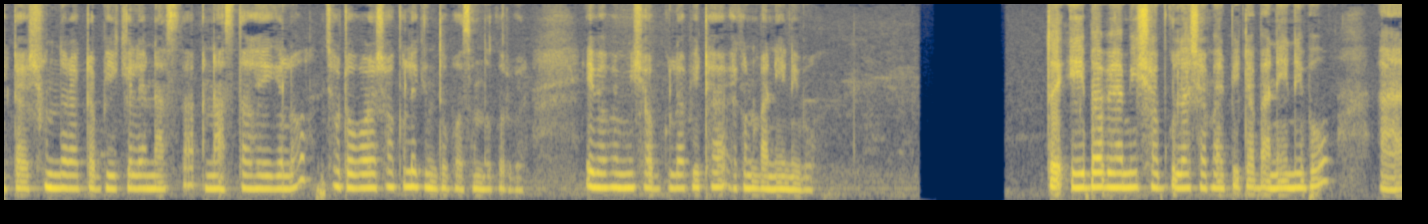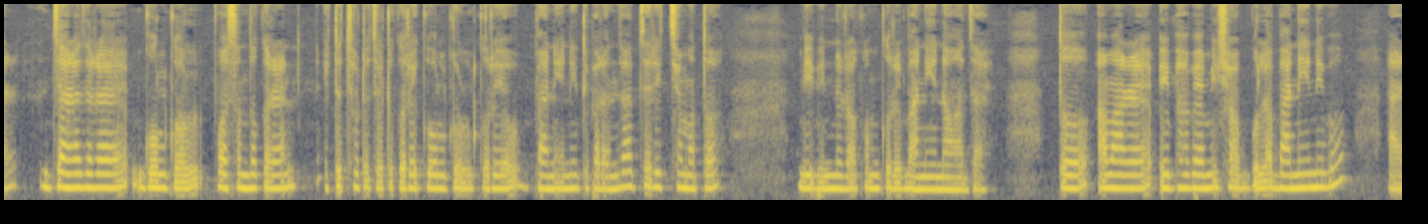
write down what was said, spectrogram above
একটা সুন্দর একটা বিকেলের নাস্তা নাস্তা হয়ে গেল। ছোট বড় সকলে কিন্তু পছন্দ করবে। এইভাবে আমি সবগুলা পিঠা এখন বানিয়ে নেব। তো এইভাবে আমি সবগুলা সময় পিঠা বানিয়ে নেব। আর যারা যারা গোল গোল পছন্দ করেন, একটু ছোট ছোট করে গোল গোল করেও বানিয়ে নিতে পারেন, যার যার ইচ্ছে মতো বিভিন্ন রকম করে বানিয়ে নেওয়া যায়। তো আমার এইভাবে আমি সবগুলা বানিয়ে নেব। আর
